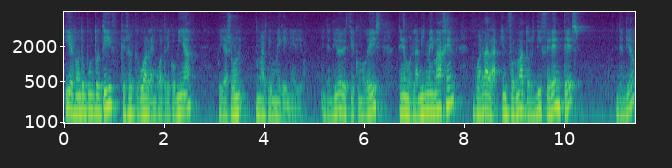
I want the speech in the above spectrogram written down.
y el formato .tif, que es el que guarda en cuatricomía, pues ya son más de un mega y medio. ¿Entendido? Es decir, como veis, tenemos la misma imagen guardada en formatos diferentes, ¿entendido?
